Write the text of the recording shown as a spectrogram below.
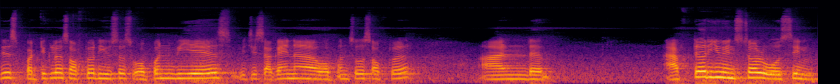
this particular software uses OpenVAS, which is again a open source software. And uh, after you install OSSIM,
